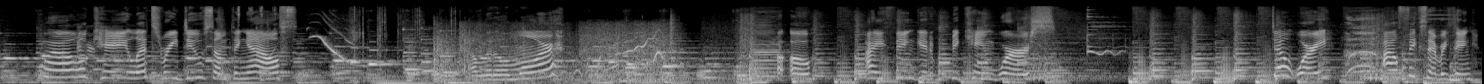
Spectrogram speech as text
Well, okay, let's redo something else. A little more. Uh-oh. I think it became worse. Don't worry. I'll fix everything.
